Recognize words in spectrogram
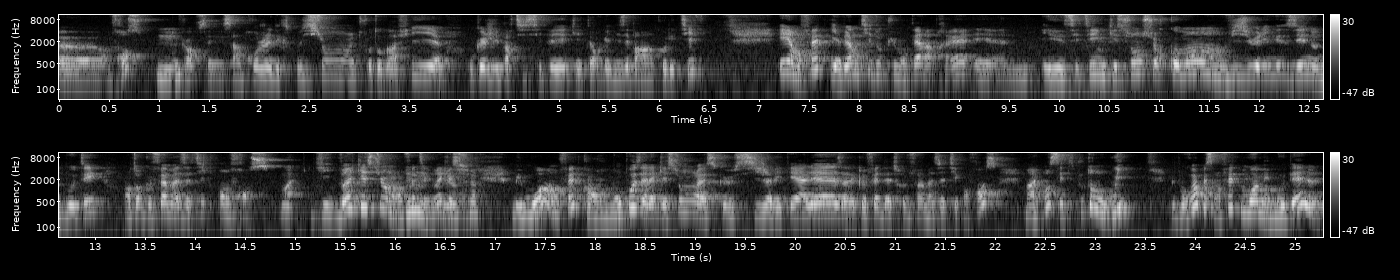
Euh, en France, d'accord. C'est un projet d'exposition et de photographie euh, auquel j'ai participé, qui a été organisé par un collectif. Et en fait, il y avait un petit documentaire après, et, euh, et c'était une question sur comment on visualisait notre beauté en tant que femme asiatique en France. Ouais. Qui est une vraie question, en fait, c'est une vraie bien question. sûr. Mais moi, en fait, quand ils m'ont posé la question, est-ce que si j'avais été à l'aise avec le fait d'être une femme asiatique en France, ma réponse c'était tout le temps oui. Mais pourquoi? Parce qu'en fait, moi, mes modèles,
